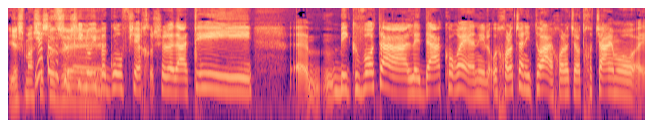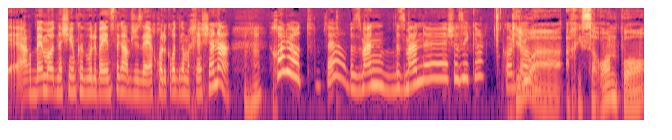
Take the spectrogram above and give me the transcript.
יש משהו יש כזה איזשהו שינוי בגוף ש- שלדעתי אה, בעקבות הלידה קורה אני לא- יכול להיות שאני טועה יכול להיות שעוד חודשיים או אה, הרבה מאוד נשים כתבו לי באינסטגרם שזה יכול לקרות גם אחרי שנה יכול להיות בסדר בזמן בזמן אה, שזה יקרה הכל כאילו טוב. החיסרון פה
